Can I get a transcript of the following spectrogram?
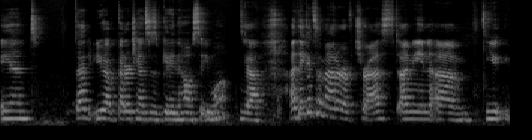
and that you have better chances of getting the house that you want. Yeah, I think it's a matter of trust. I mean, um, you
